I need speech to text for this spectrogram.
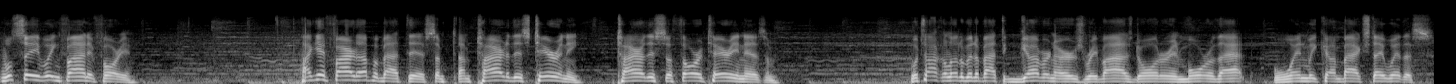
We'll see if we can find it for you. I get fired up about this. I'm, I'm tired of this tyranny, tired of this authoritarianism. We'll talk a little bit about the governor's revised order and more of that when we come back. Stay with us.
